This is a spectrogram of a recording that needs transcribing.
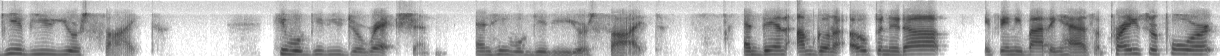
give you your sight. He will give you direction and He will give you your sight. And then I'm going to open it up if anybody has a praise report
